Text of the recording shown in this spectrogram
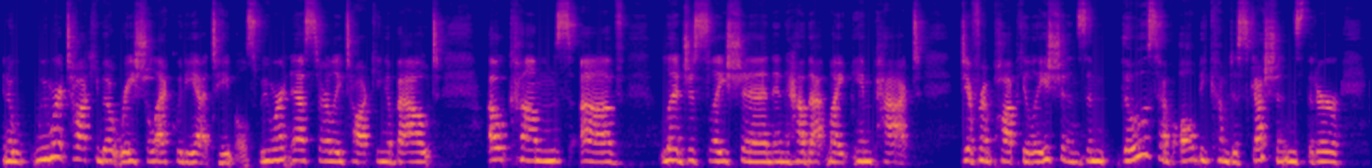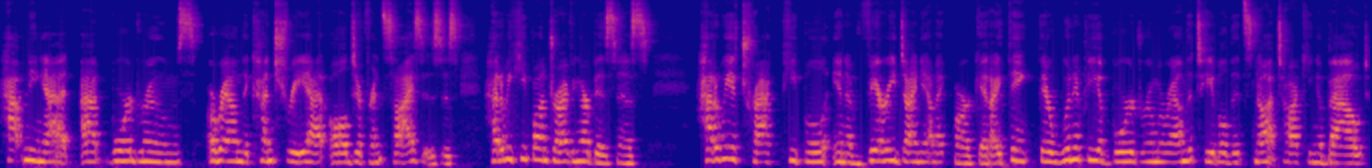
you know, we weren't talking about racial equity at tables. We weren't necessarily talking about outcomes of legislation and how that might impact different populations. And those have all become discussions that are happening at, at boardrooms around the country at all different sizes is how do we keep on driving our business? How do we attract people in a very dynamic market? I think there wouldn't be a boardroom around the table that's not talking about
